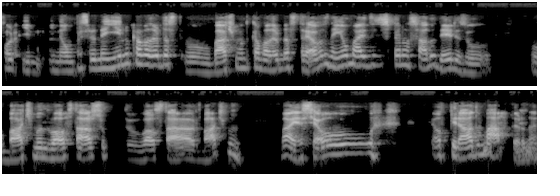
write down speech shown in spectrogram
for e, e, não precisa nem ir no Cavaleiro das o Batman do Cavaleiro das Trevas nem é o mais desesperançado deles o, o Batman do All Star do All Star Batman bah, esse é o é o pirado master né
